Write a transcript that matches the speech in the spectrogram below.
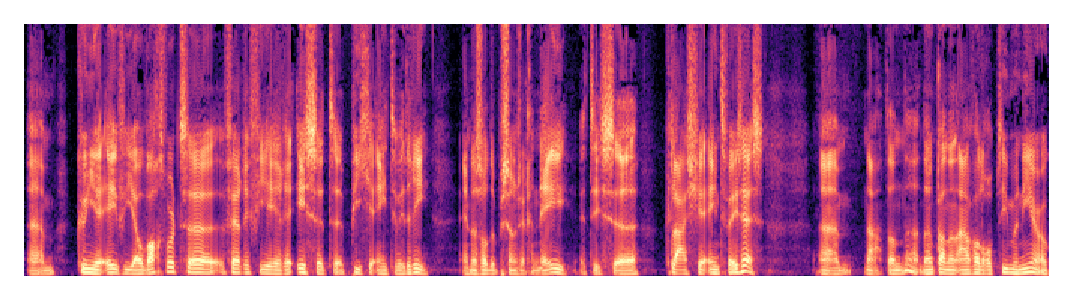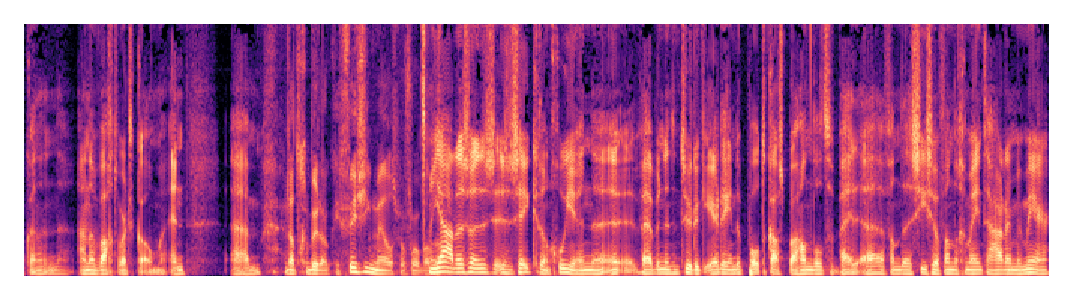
Ehm, kun je even jouw wachtwoord verifiëren? Is het Pietje 123? En dan zal de persoon zeggen nee, het is Klaasje 126. Ehm, nou, dan, eh, dan kan een aanvaller op die manier ook aan een, eh, aan een wachtwoord komen. En ehm, En dat gebeurt ook in phishing mails bijvoorbeeld. ja, dat is, zeker een goede. En eh, we hebben het natuurlijk eerder in de podcast behandeld bij, van de CISO van de gemeente Haarlemmermeer.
